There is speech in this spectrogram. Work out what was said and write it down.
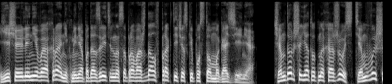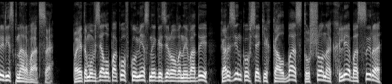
Еще и ленивый охранник меня подозрительно сопровождал в практически пустом магазине. Чем дольше я тут нахожусь, тем выше риск нарваться. Поэтому взял упаковку местной газированной воды, корзинку всяких колбас, тушенок, хлеба, сыра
